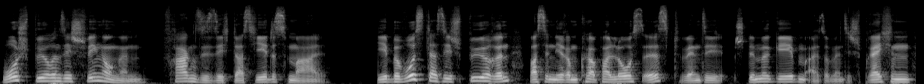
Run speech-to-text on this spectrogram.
Wo spüren Sie Schwingungen? Fragen Sie sich das jedes Mal. Je bewusster Sie spüren, was in Ihrem Körper los ist, wenn Sie Stimme geben, also wenn Sie sprechen,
